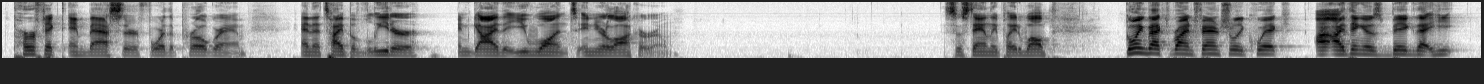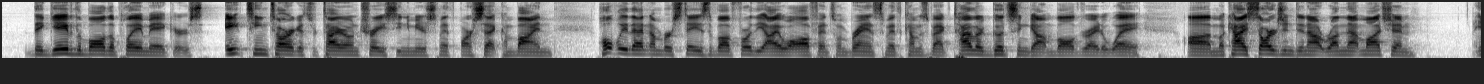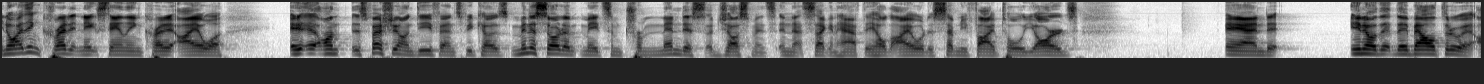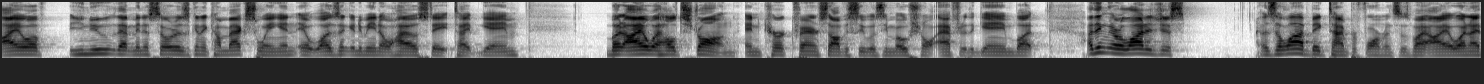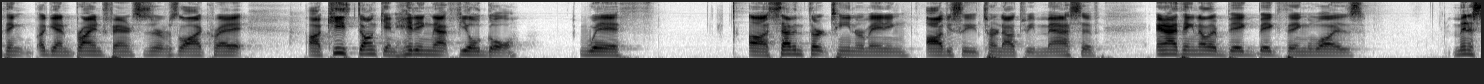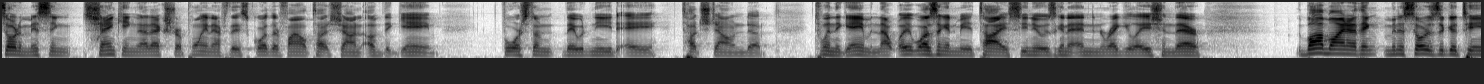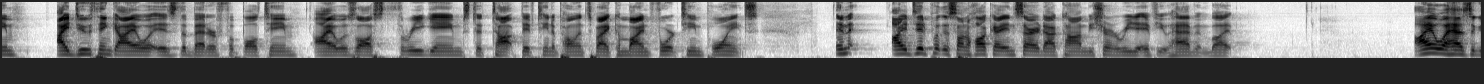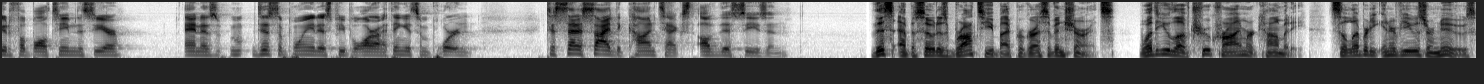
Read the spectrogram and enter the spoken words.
perfect ambassador for the program and the type of leader and guy that you want in your locker room. So Stanley played well. Going back to Brian Ferentz really quick, I, I think it was big that he they gave the ball to playmakers. 18 targets for Tyrone Tracy, Ihmir Smith, Marsette combined. Hopefully that number stays above for the Iowa offense when Brandon Smith comes back. Tyler Goodson got involved right away. Uh, Mekhi Sargent did not run that much, and you know, I think credit Nate Stanley and credit Iowa on especially on defense because Minnesota made some tremendous adjustments in that second half. They held Iowa to 75 total yards, and you know they, they battled through it. Iowa, you knew that Minnesota was going to come back swinging. It wasn't going to be an Ohio State type game, but Iowa held strong, and Kirk Ferentz obviously was emotional after the game. But I think there were a lot of just there's a lot of big time performances by Iowa, and I think again Brian Ferentz deserves a lot of credit. Uh, Keith Duncan hitting that field goal with uh, 7:13 remaining obviously turned out to be massive, and I think another big big thing was Minnesota missing shanking that extra point after they scored their final touchdown of the game, forced them they would need a touchdown to to win the game, and that it wasn't going to be a tie, so you knew it was going to end in regulation there. The bottom line, I think Minnesota's a good team. I do think Iowa is the better football team. Iowa's lost three games to top 15 opponents by a combined 14 points. And I did put this on HawkeyeInsider.com. Be sure to read it if you haven't. But Iowa has a good football team this year. And as disappointed as people are, I think it's important to set aside the context of this season. This episode is brought to you by Progressive Insurance. Whether you love true crime or comedy, celebrity interviews or news,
